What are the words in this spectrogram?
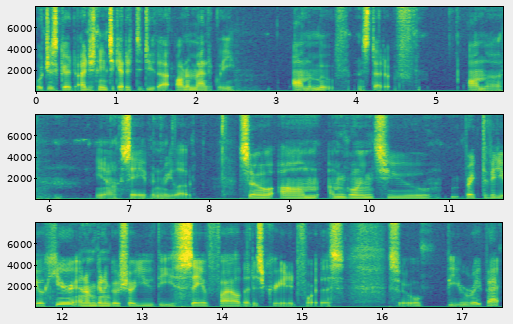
which is good. I just need to get it to do that automatically on the move instead of on the, you know, save and reload. So um, I'm going to break the video here and I'm going to go show you the save file that is created for this. So be right back.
